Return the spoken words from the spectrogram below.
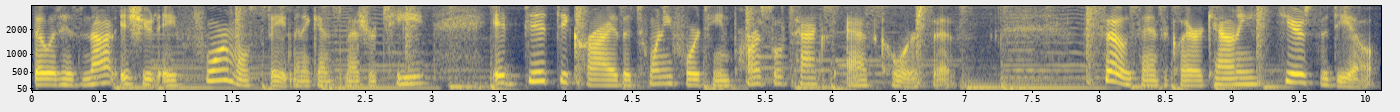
Though it has not issued a formal statement against Measure T, it did decry the 2014 parcel tax as coercive. So, Santa Clara County, here's the deal.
